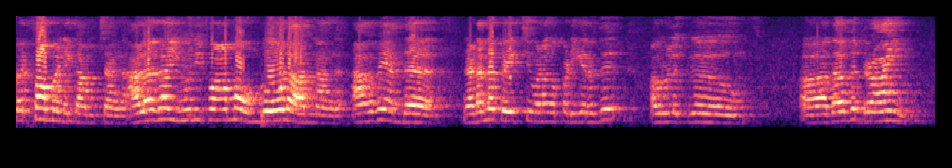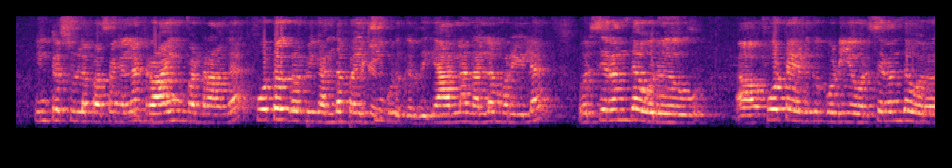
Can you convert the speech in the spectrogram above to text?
பெர்ஃபார்ம் பண்ணி காமிச்சாங்க. அழகாக யூனிஃபார்மாக உங்களோடு ஆடினாங்க. ஆகவே அந்த நடன பயிற்சி வழங்கப்படுகிறது. அவர்களுக்கு அதாவது டிராயிங் இன்ட்ரெஸ்ட் உள்ள பசங்கள்லாம் டிராயிங் பண்ணுறாங்க ஃபோட்டோகிராஃபிக்கு அந்த பயிற்சியும் கொடுக்குறது. யாரெல்லாம் நல்ல முறையில் ஒரு சிறந்த ஒரு ஃபோட்டோ எடுக்கக்கூடிய ஒரு சிறந்த ஒரு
